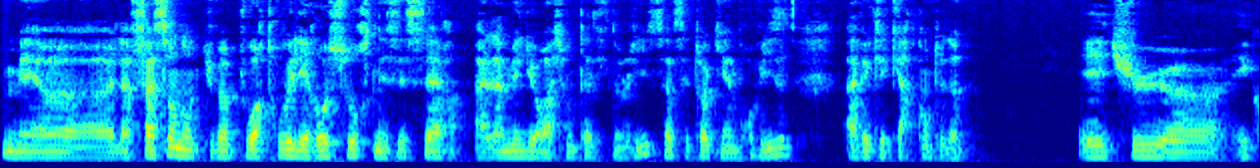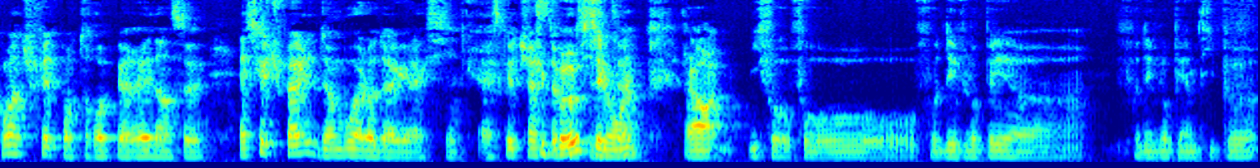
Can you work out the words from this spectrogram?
Mais euh, la façon dont tu vas pouvoir trouver les ressources nécessaires à l'amélioration de ta technologie, ça c'est toi qui improvises avec les cartes qu'on te donne. Et tu euh, et comment tu fais pour te repérer dans ce Est-ce que tu peux aller d'un bout à l'autre de la galaxie? Est-ce que tu as tu peux, c'est loin. Alors il faut faut faut développer euh, faut développer un petit peu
